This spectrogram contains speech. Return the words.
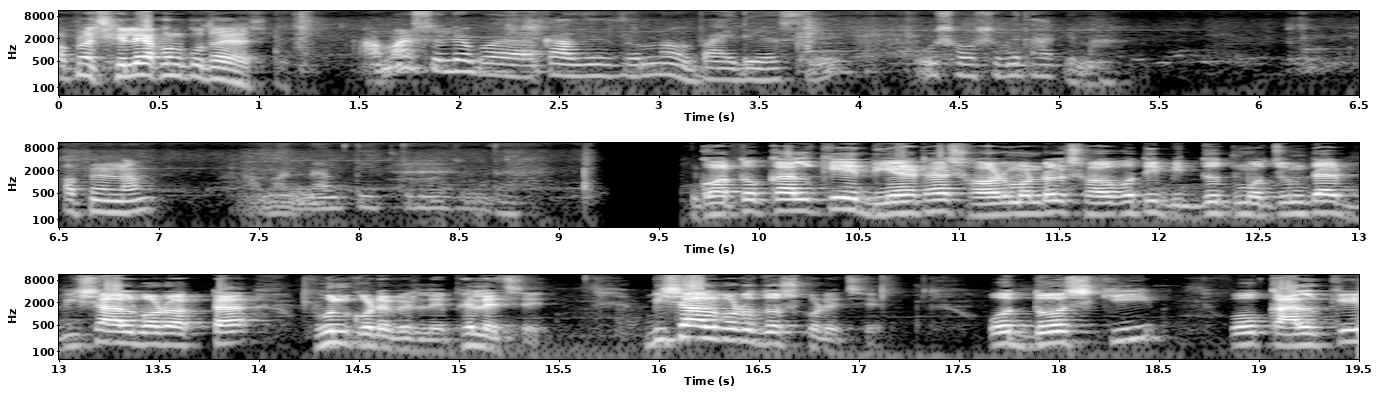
আপনার ছেলে এখন কোথায় আছে? আমার ছেলে কাজের জন্য বাইরে আছে। ও সবসময় থাকে না। আপনার নাম? আমার নাম তৃপ্তি মজুমদার। গতকালকে দিনাঠা শহরমণ্ডল সভাপতি বিদ্যুৎ মজুমদার বিশাল বড় একটা ভুল করে ফেলে ফেলেছে। বিশাল বড় দোষ করেছে। ও দোষ কি? ও কালকে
